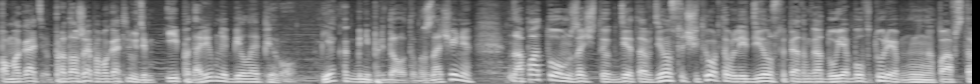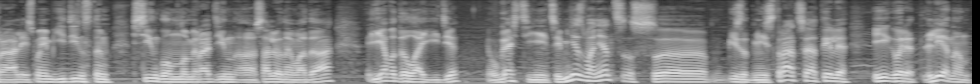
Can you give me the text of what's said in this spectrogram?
помогать, продолжай помогать людям. И подарил мне белое перо. Я как бы не придал этому значения. А потом, значит, где-то в 94-м или 95-м году я был в туре по Австралии с моим единственным синглом номер один э, «Соленая вода». Я в Аделаиде, в гостинице. И мне звонят с, э, из администрации отеля и говорят, Леннон,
